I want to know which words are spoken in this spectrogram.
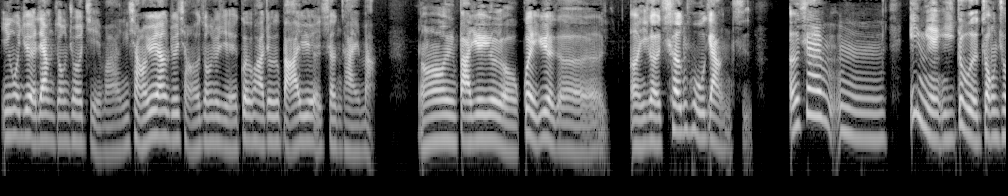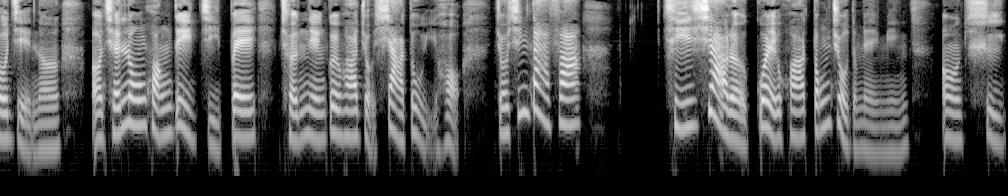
因为月亮中秋节嘛，你想到月亮就想到中秋节，桂花就是八月盛开嘛。然后八月又有桂月的呃一个称呼样子，而在嗯一年一度的中秋节呢，呃乾隆皇帝几杯陈年桂花酒下肚以后，酒兴大发，旗下了桂花冬酒的美名。嗯、呃，此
